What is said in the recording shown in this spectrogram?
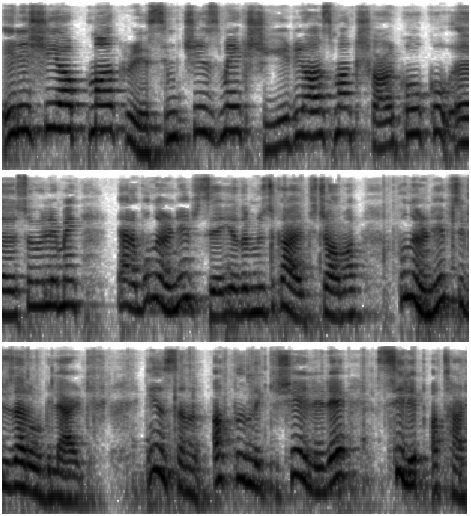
El işi yapmak, resim çizmek, şiir yazmak, şarkı oku, e, söylemek yani bunların hepsi ya da müzik aleti çalmak bunların hepsi güzel hobilerdir. İnsanın aklındaki şeyleri silip atar.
